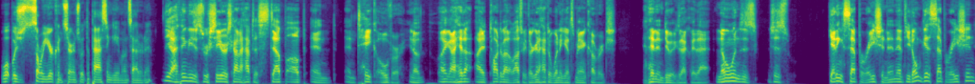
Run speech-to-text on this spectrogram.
What was some of your concerns with the passing game on Saturday? Yeah, I think these receivers kind of have to step up and and take over. You know, like I hit, I talked about it last week. They're going to have to win against man coverage, and they didn't do exactly that. No one's just getting separation, and if you don't get separation,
